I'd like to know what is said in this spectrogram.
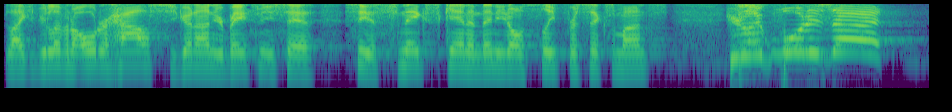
like if you live in an older house, you go down in your basement, you say, see a snake skin, and then you don't sleep for six months. You're like, what is that?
